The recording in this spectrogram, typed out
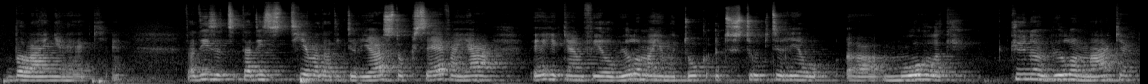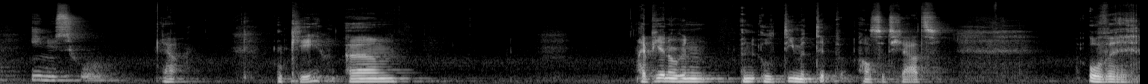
belangrijk. Hè. Dat is, het, dat is hetgeen wat ik er juist ook zei, van ja, je kan veel willen, maar je moet ook het structureel uh, mogelijk kunnen willen maken in je school. Ja. Oké. Ehm, heb jij nog een, een ultieme tip als het gaat over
